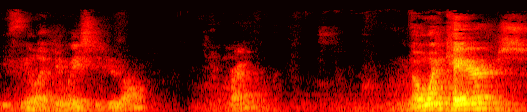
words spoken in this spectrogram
You feel like you wasted your life, right? No one cares.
